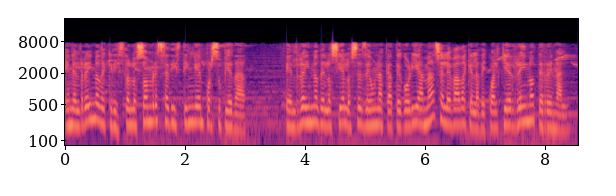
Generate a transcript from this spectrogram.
En el reino de Cristo los hombres se distinguen por su piedad. El reino de los cielos es de una categoría más elevada que la de cualquier reino terrenal.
